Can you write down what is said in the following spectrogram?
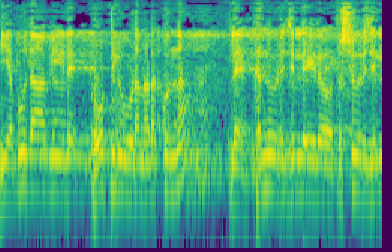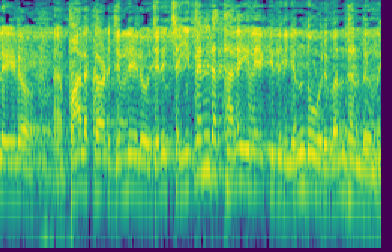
ഈ അബുദാബിയിലെ റോട്ടിലൂടെ നടക്കുന്ന അല്ലെ കണ്ണൂർ ജില്ലയിലോ തൃശ്ശൂർ ജില്ലയിലോ പാലക്കാട് ജില്ലയിലോ ജനിച്ച ഇവന്റെ തലയിലേക്ക് ഇതിന് എന്തോ ഒരു ബന്ധമുണ്ട് എന്ന്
